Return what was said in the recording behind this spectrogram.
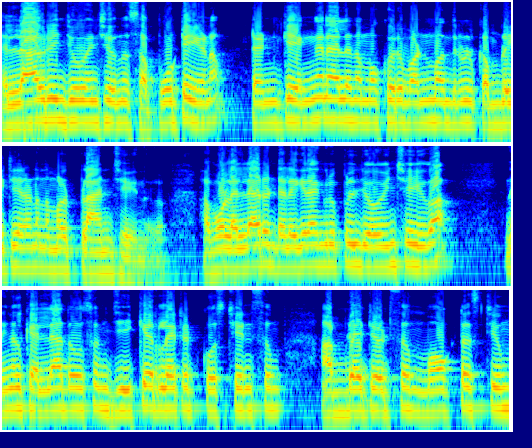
എല്ലാവരും ജോയിൻ ചെയ്തൊന്ന് സപ്പോർട്ട് ചെയ്യണം. ടെൻ കെ എങ്ങനെയായാലും നമുക്കൊരു വൺ മന്തിനുള്ളിൽ കംപ്ലീറ്റ് ചെയ്യാനാണ് നമ്മൾ പ്ലാൻ ചെയ്യുന്നത്. അപ്പോൾ എല്ലാവരും ടെലിഗ്രാം ഗ്രൂപ്പിൽ ജോയിൻ ചെയ്യുക. നിങ്ങൾക്ക് എല്ലാ ദിവസവും ജി കെ റിലേറ്റഡ് ക്വസ്റ്റ്യൻസും അപ്ഡേറ്റഡ്സും മോക്ക് ടെസ്റ്റും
